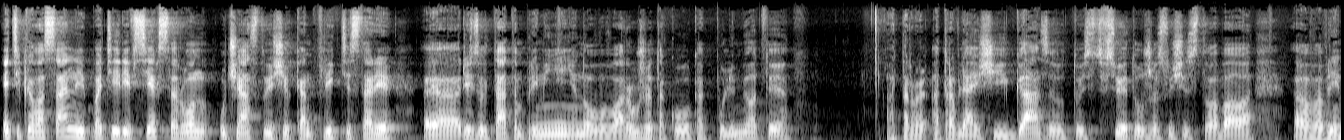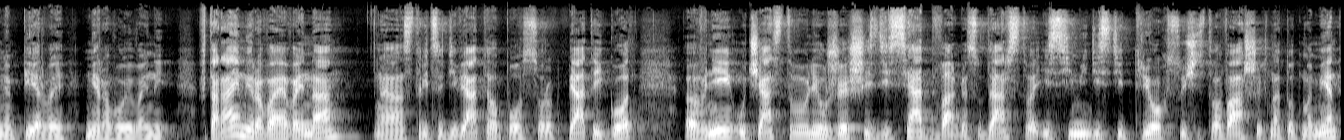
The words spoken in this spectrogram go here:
Эти колоссальные потери всех сторон, участвующих в конфликте, стали э, результатом применения нового оружия, такого как пулеметы, отравляющие газы, то есть все это уже существовало э, во время Первой мировой войны. Вторая мировая война э, с 1939 по 1945 год в ней участвовали уже 62 государства из 73 существовавших на тот момент.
